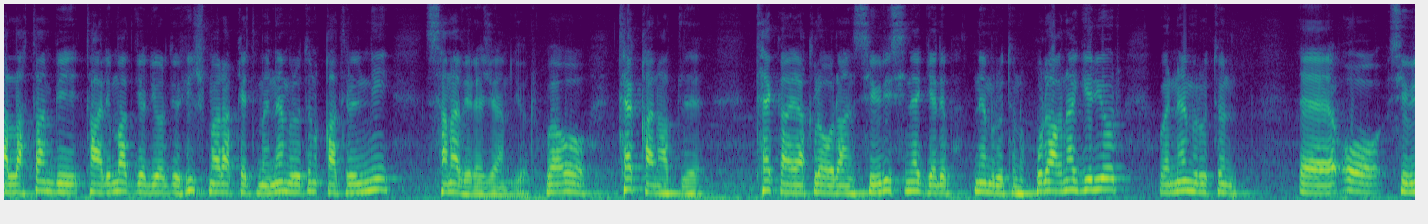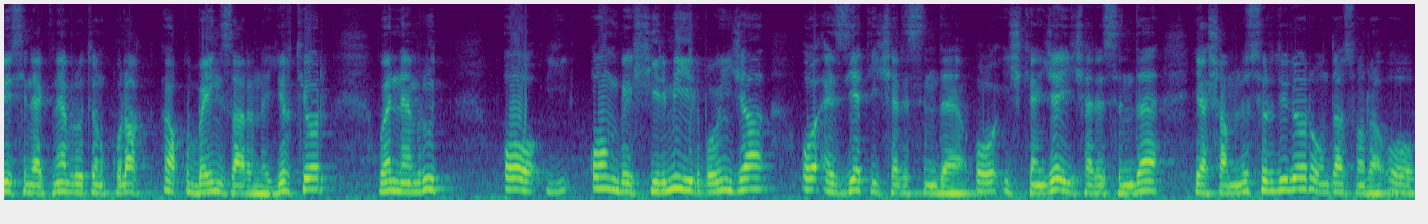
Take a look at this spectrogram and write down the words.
Allah'tan bir talimat geliyor diyor. Hiç merak etme Nemrut'un katilini sana vereceğim diyor. Ve o tek kanatlı, tek ayaklı olan sivrisinek gelip Nemrut'un kulağına giriyor ve Nemrut'un e, o sivrisinek Nemrut'un kulak e, beyin zarını yırtıyor ve Nemrut o 15-20 yıl boyunca o eziyet içerisinde, o işkence içerisinde yaşamını sürdürüyor. Ondan sonra o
